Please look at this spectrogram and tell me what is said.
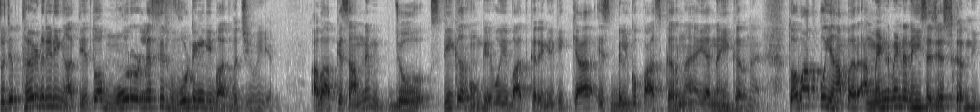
सो जब थर्ड रीडिंग आती है तो अब मोर और लेस सिर्फ़ वोटिंग की बात बची हुई है। अब आपके सामने जो स्पीकर होंगे, वो ये बात करेंगे कि क्या इस बिल को पास करना है या नहीं करना है। तो अब आपको यहाँ पर अमेंडमेंट नहीं सजेस्ट करनी।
